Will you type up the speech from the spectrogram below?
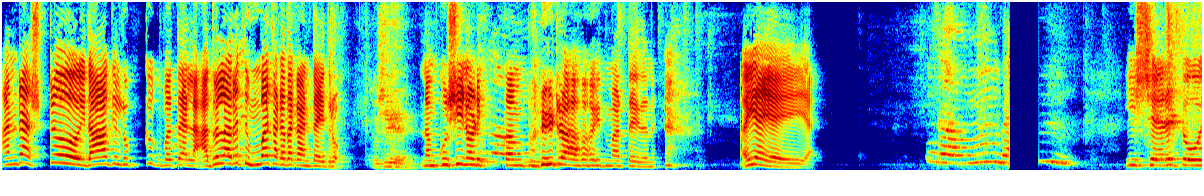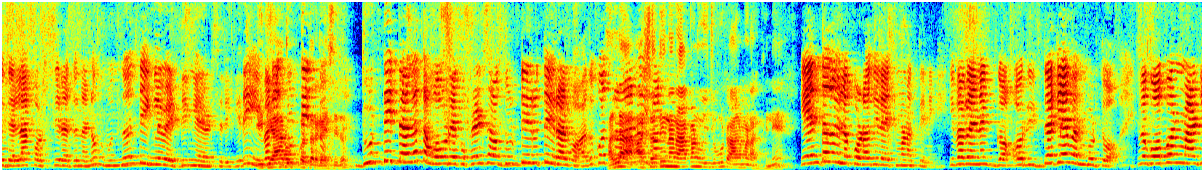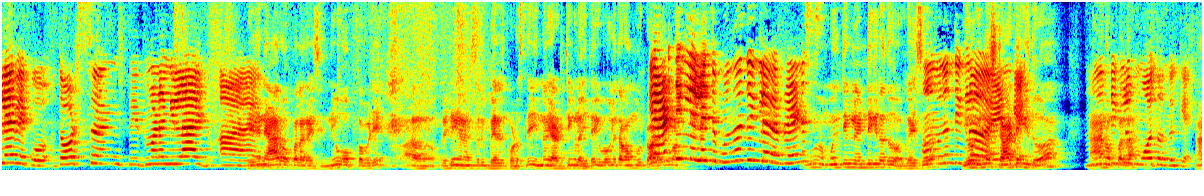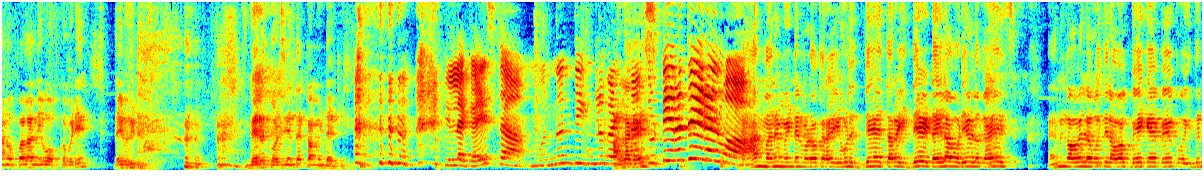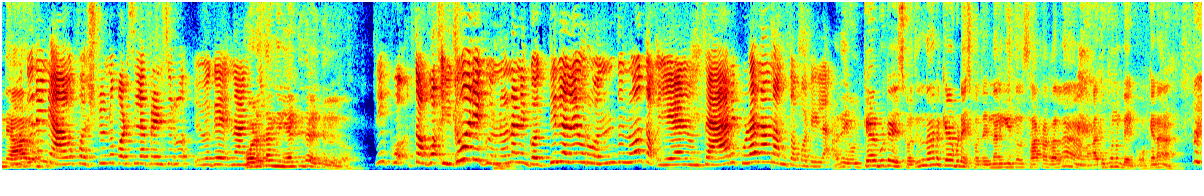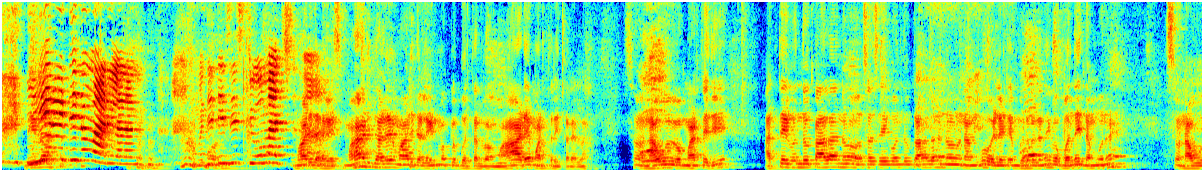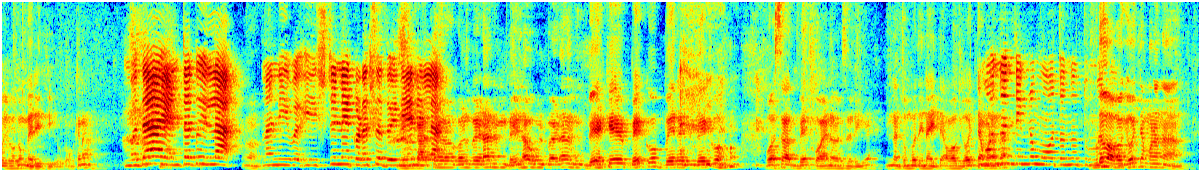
ಅಂದರೆ ಅಷ್ಟು ಇದಾಗಿ ಲುಕ್ ಬರ್ತಾ ಇಲ್ಲ ಅದ್ರಲ್ಲಾದ್ರೆ ತುಂಬ ಸಖತ್ತಾಗಿ ಕಾಣ್ತಾ ಇದ್ರು. ಖುಷಿ. ನಮ್ಮ ಖುಷಿ ನೋಡಿ ಕಂಪ್ಯೂಟ್ರ್ ಇದು ಮಾಡ್ತಾ ಇದ್ದಾನೆ. ಅಯ್ಯಯ್ಯ ಈ ಶರ್ಟು ಇದೆಲ್ಲ ಕೊಡ್ಸಿರೋದು ನಾನು ಮುಂದೊಂದು ತಿಂಗಳು ವೆಡ್ಡಿಂಗ್ ಆ್ಯನಿವರ್ಸರಿಗೆ ಇದು ಇವಾಗ ಯಾರು ದುಡ್ಡು ಒಪ್ಕೋತಾರೆ ಗೈಸ್ ಇದು? ದುಡ್ಡಿದ್ದಾಗ ತಗೋಬಿಡ್ಬೇಕು ಫ್ರೆಂಡ್ಸ್ ಅವಾಗ ದುಡ್ಡು ಇರುತ್ತೆ ಇರಲ್ವೋ? ಅದಕ್ಕೋಸ್ಕರ ಅಲ್ಲ ನಾನು ಅಷ್ಟೊತ್ತಿಗೆ ನಾನು ಹಾಕೊಂಡು ಉಜ್ಬಿಟ್ಟು ಆನ್ ಮಾಡಾಕ್ತೀನಿ. ಇಲ್ಲ ಕೊಡೋದಿಲ್ಲ ಎತ್ ಮಾಡಾಕ್ತೀನಿ. ಇವಾಗ ನನಗೆ ಅವ್ರು ಇದ್ದಾಗಲೇ ಬಂದ್ಬಿಡ್ತು. ಇವಾಗ ಓಪನ್ ಮಾಡಲೇಬೇಕು. ತೋರ್ಸಂಗ್ ಇದು ಮಾಡಂಗಿಲ್ಲ ಇದ್- ಆ, ಇದನ್ನ ಯಾರು ಒಪ್ಪಲ್ಲ ಗೈಸ್ ನೀವು ಒಪ್ಕೋಬೇಡಿ. ವೆಡ್ಡಿಂಗ್ ಆನಿವರ್ಸರಿ ಬೇರೆ ಕೊಡಿಸ್ಲಿ. ಇನ್ನೂ ಎರಡು ತಿಂಗಳು ಐತೆ ಇವಾಗಲೇ ತಗೊಂಡ್ಬಿಟ್ಟು ಎರಡ್ ಮುಂದೊಂದು ಮುಂದಿನ ತಿಂಗಳು ಎಂಡಿಗಿರೋದು ಗೈಸ್ ಹ್ಮ್, ಮುಂದಿನ ತಿಂಗ್ಳು ಇವಾಗ ಸ್ಟಾರ್ಟಿಂಗ್ ಇದು. ನಾನು ಒಪ್ಪಲ್ಲ. ಮೂವತ್ತೊಂದಕ್ಕೆ. ನಾನು ಒಪ್ಪಲ್ಲ ನೀವು ಒಪ್ಕೋಬೇಡಿ. ದಯವಿಟ್ಟು. ಬೇರೆ ಕೊಡಿಸಿ ಅಂತ ಕಮೆಂಟ್ ಹಾಕಿ. ಇಲ್ಲ ಗೈಸ್ ಮುಂದೊಂದು ತಿಂಗಳು ಅಲ್ಲ ಇರುತ್ತೆ ಇರಲ್ವಾ? ನಾನು ಮನೆ ಮೇಂಟೈನ್ ಮಾಡೋಕರ ಇವಳು ಇದ್ದೇ ತರ ಇದ್ದೇ ಡೈಲಾಗ್ ಹೊಡಿಯೋಳು ಗೈಸ್ ನನಗೆ ಅವೆಲ್ಲ ಗೊತ್ತಿಲ್ಲ ಅವಾಗ ಬೇಕೇ ಬೇಕು. ಇದನ್ನ ಯಾರು ಯಾವ ಫಸ್ಟ್ ಕೊಡಿಸಿಲ್ಲ ಫ್ರೆಂಡ್ಸ್ ಇವಾಗ ನಾನು ಕೊಡಿಸ್ದಾಗ ನೀನ್ ಹೇಳ್ತಿದ್ದೆ ಹೇಳ್ತಿರ್ಲಿಲ್ಲ ನೀ ಕೊ- ತಗೋ ಇದುವರೆಗೂ ನನಗೆ ಗೊತ್ತಿಲ್ಲಲ್ಲ ಇವ್ರು ಒಂದು ಏನು ಸ್ಯಾರಿ ಕೂಡ ನಾನು ನಂಗೆ ತಗೊಂಡಿಲ್ಲ ಅದೇ ಇವ್ರು ಕೇಳ್ಬಿಟ್ಟು ಇಸ್ಕೋತೀನಿ ನಾನು ಕೇಳ್ಬಿಟ್ಟು ಇಸ್ಕೋತೀನಿ ನನಗೆ ಇದು ಸಾಕಾಗಲ್ಲ ಅದಕ್ಕೂ ಬೇಕು ಓಕೆನಾ? ಈ ರೀತಿನೂ ಮಾಡಿಲ್ಲ ನಾನು. ಮತ್ತೆ ದಿಸ್ ಇಸ್ ಟೂ ಮಚ್ ಮಾಡಿದಾಳೆ ಗೈಸ್ ಮಾಡಿದಾಳೆ ಮಾಡಿದಾಳೆ. ಹೆಣ್ಮಕ್ಳು ಗೊತ್ತಲ್ವಾ? ಮಾಡೇ ಮಾಡ್ತಾರೆ ಈ ಥರ ಎಲ್ಲ. ಸೊ ನಾವು ಇವಾಗ ಮಾಡ್ತಾ ಇದೀವಿ ಅತ್ತೆಗೊಂದು ಕಾಲನೋ ಸೊಸೆಗೊಂದು ಕಾಲನೋ ನಮಗೂ ಒಳ್ಳೆ ಟೈಮ್ ಬರ್ತದೆ ಇವಾಗ ಬಂದೈತೆ ನಮಗೂ ಸೊ ನಾವು ಇವಾಗ ಮೆರಿತೀವಿ ಇವಾಗ ಓಕೆನಾ? ಮುದ ಎಂತದ್ದು ಇಲ್ಲ. ಹ್ಮ್. ನಾನು ಇವ ಇಷ್ಟನ್ನೇ ಕೊಡಿಸೋದು ಇದೇನಿಲ್ಲ. ಕಥೆಗಳು ಬೇಡ ನಮ್ಗೆ ಡೈಲಾಗ್ಗಳು ಬೇಡ ನಮ್ಗೆ ಬೇಕೇ ಬೇಕು ಬೇರೆ ಬೇಕು ಹೊಸದ್ ಬೇಕು ಆ್ಯನಿವರ್ಸರಿಗೆ ಇನ್ನು ತುಂಬ ದಿನ ಐತೆ ಅವಾಗ ಯೋಚನೆ ಮಾಡೋಣ. ಮುಂದೊಂದು ತಿಂಗಳು ಮೂವತ್ತೊಂದು ತುಂಬ ಬಿಡು ಅವಾಗ ಯೋಚನೆ ಮಾಡೋಣ.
